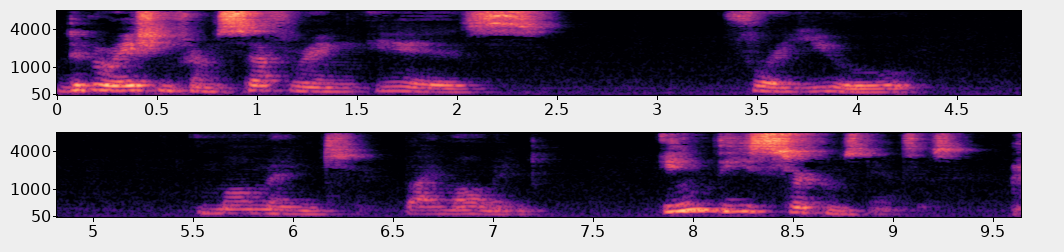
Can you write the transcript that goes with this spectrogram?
liberation from suffering is for you moment by moment in these circumstances.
